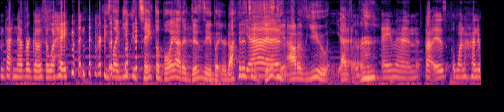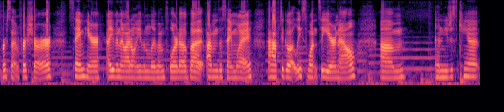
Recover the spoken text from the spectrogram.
that never goes away. that never He's goes like, you could take the boy out of Disney, but you're not going to Yes. take Disney out of you ever. Amen. That is 100% for sure. Same here. I- Even though I don't even live in Florida, but I'm the same way. I have to go at least once a year now. Um, and you just can't,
